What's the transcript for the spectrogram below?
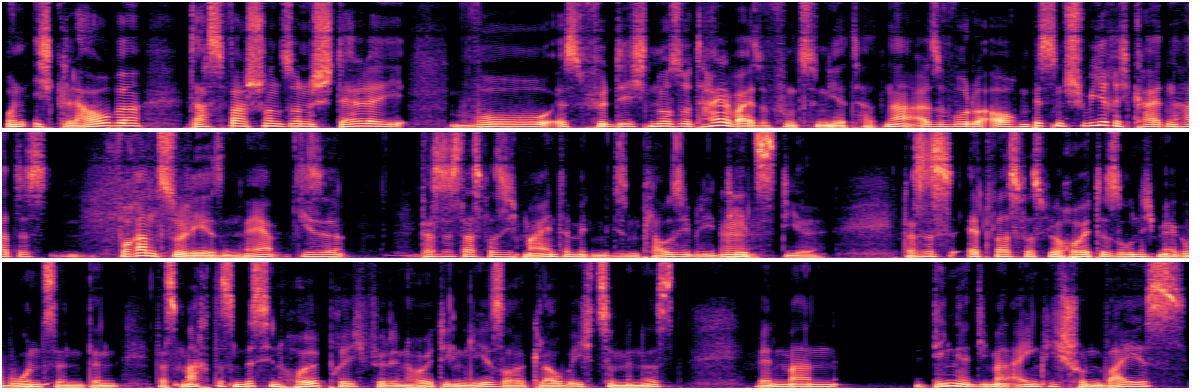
Und ich glaube, das war schon so eine Stelle, wo es für dich nur so teilweise funktioniert hat. Ne? Also wo du auch ein bisschen Schwierigkeiten hattest, voranzulesen. Naja, diese, das ist das, was ich meinte mit, mit diesem Plausibilitätsstil. Das ist etwas, was wir heute so nicht mehr gewohnt sind. Denn das macht es ein bisschen holprig für den heutigen Leser, glaube ich zumindest, wenn man Dinge, die man eigentlich schon weiß,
